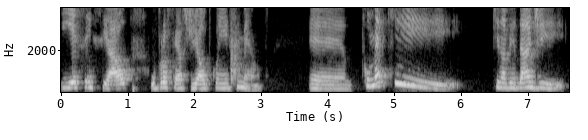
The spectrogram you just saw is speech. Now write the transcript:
e essencial o processo de autoconhecimento. É, como é que, que na verdade,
